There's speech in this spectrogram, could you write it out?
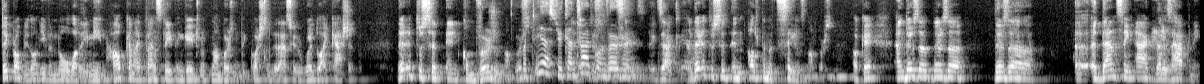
They probably don't even know what they mean. How can I translate engagement numbers? And the question they ask you, where do I cash it? They're interested in conversion numbers. But yes, you can track conversion. Exactly, yeah. and they're interested in ultimate sales numbers. Mm-hmm. Okay, and there's a there's a there's a a dancing act that is happening.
